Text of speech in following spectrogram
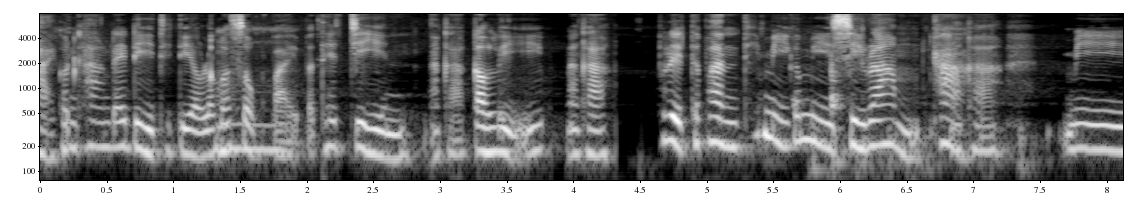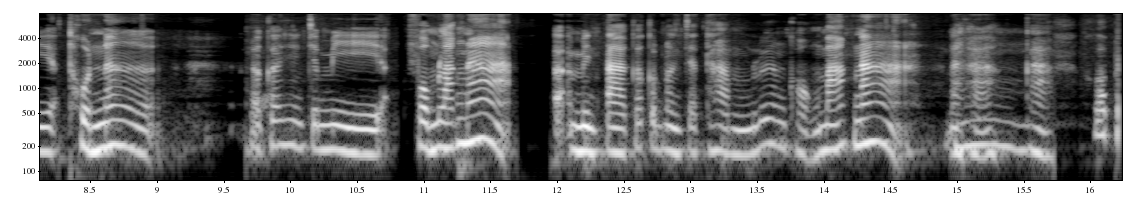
ขายค่อนข้างได้ดีทีเดียว แล้วก็ส่งไปประเทศจีนนะคะเกาหลีนะคะ ผลิตภัณฑ์ที่มีก็มีซีรั่มค่ะนะคะมีโทนเนอร์ แล้วก็ยังจะมีโฟมล้างหน้าอเมนตาก็กำลังจะทำเรื่องของมาสก์หน้านะคะอืม ค่ะก็ไป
